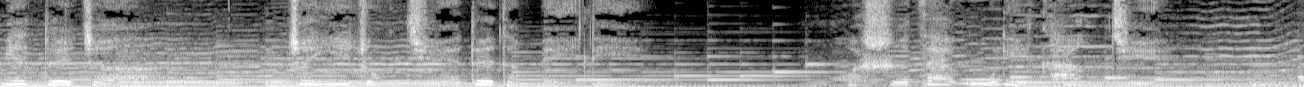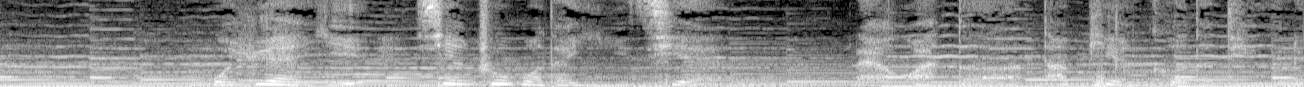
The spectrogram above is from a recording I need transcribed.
面对着这一种绝对的美丽，我实在无力抗拒，我愿意献出我的一切。来换得他片刻的停留。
